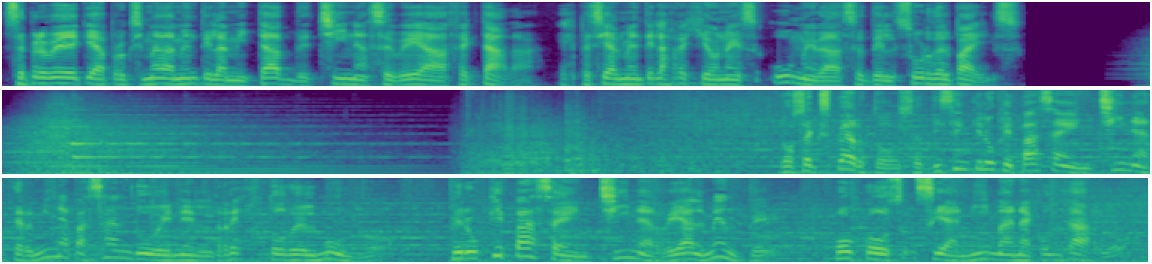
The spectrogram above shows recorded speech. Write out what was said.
Se prevé que aproximadamente la mitad de China se vea afectada, especialmente las regiones húmedas del sur del país. Los expertos dicen que lo que pasa en China termina pasando en el resto del mundo. Pero ¿qué pasa en China realmente? Pocos se animan a contarlo.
